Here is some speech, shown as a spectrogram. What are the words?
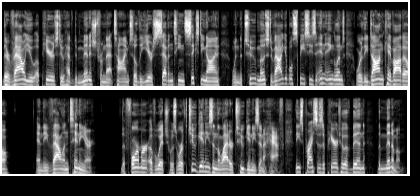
Their value appears to have diminished from that time till the year 1769, when the two most valuable species in England were the Don Quevedo and the Valentinier the former of which was worth two guineas and the latter two guineas and a half. These prices appear to have been the minimum.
